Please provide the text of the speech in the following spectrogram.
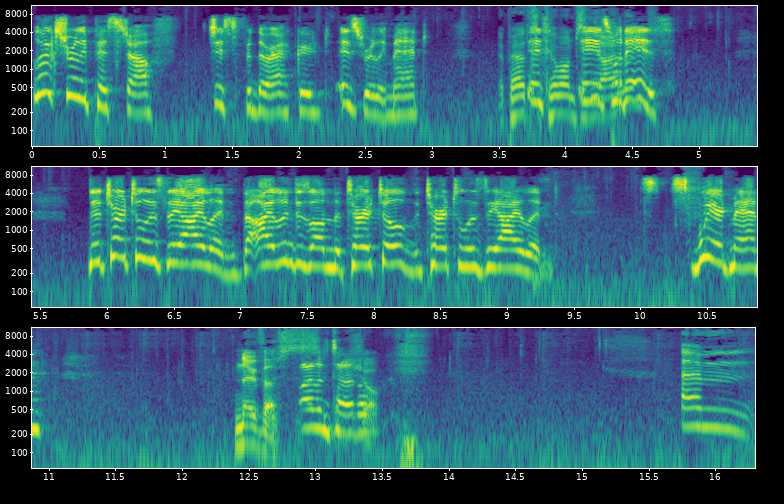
Looks really pissed off. Just for the record, is really mad. About to It, come onto it the is what it island? is. The turtle is the island. The island is on the turtle. The turtle is the island. It's, it's weird, man. Nova. Island turtle. Shock. Um,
